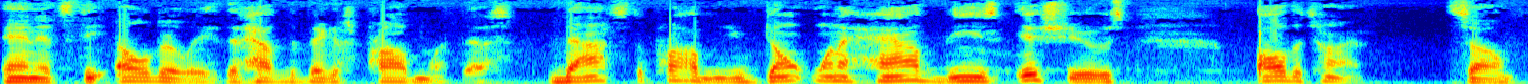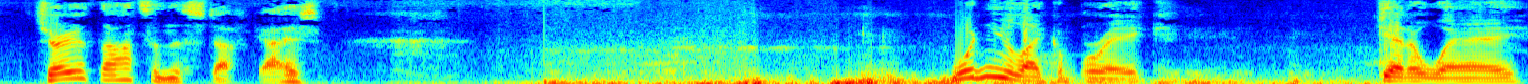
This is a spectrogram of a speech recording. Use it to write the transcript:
And it's the elderly that have the biggest problem with this. That's the problem. You don't want to have these issues all the time. So share your thoughts on this stuff, guys. Wouldn't you like a break? Get away?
